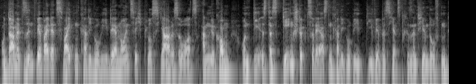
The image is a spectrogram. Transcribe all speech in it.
Und damit sind wir bei der zweiten Kategorie der 90 Plus Jahres Awards angekommen und die ist das Gegenstück zu der ersten Kategorie, die wir bis jetzt präsentieren durften.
